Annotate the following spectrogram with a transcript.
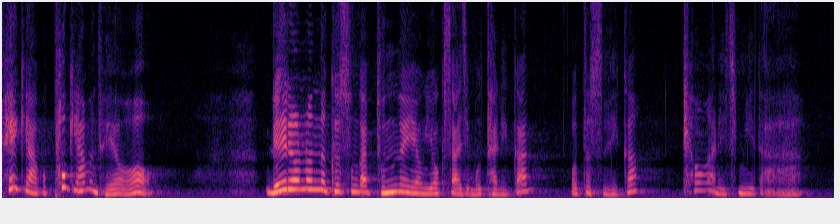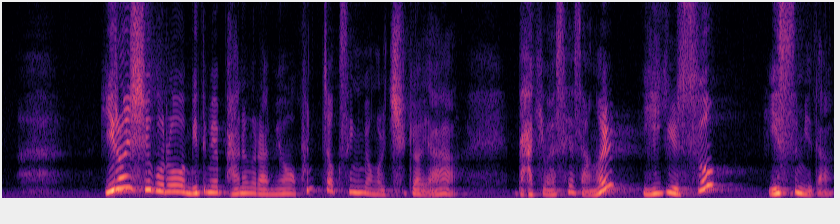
회개하고 포기하면 돼요. 내려놓는 그 순간 분노의 영 역사하지 못하니까 어떻습니까? 평안해집니다. 이런 식으로 믿음의 반응을 하며 훈적 생명을 죽여야 마귀와 세상을 이길 수 있습니다.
